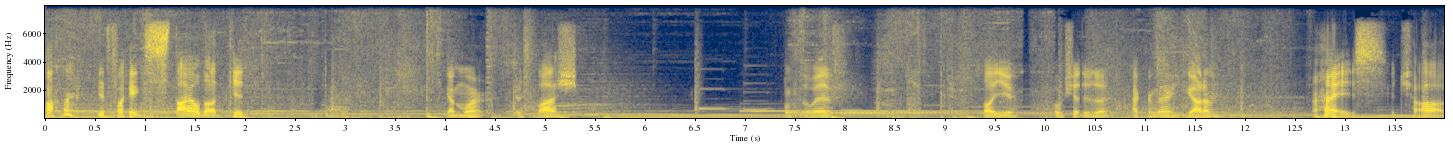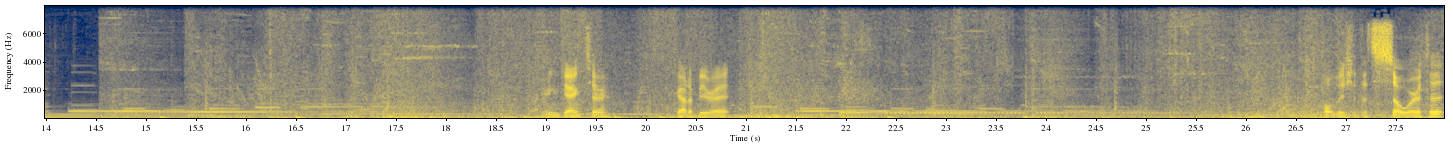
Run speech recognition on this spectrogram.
Get fucking styled on, kid. Got more? Got a splash? Go for the wave. It's all you. Oh shit, there's a hacker there. You got him? Nice. Good job. Ganked here? You gotta be, right? Holy shit, that's so worth it.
